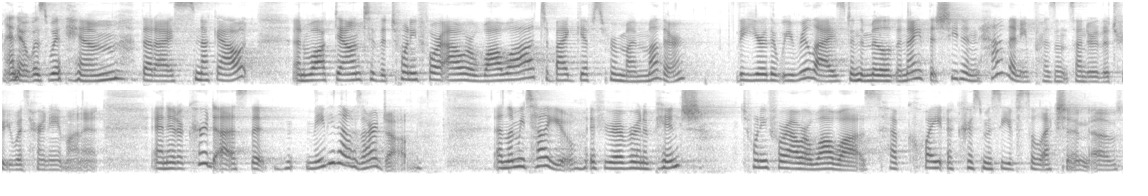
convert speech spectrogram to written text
And it was with him that I snuck out and walked down to the 24 hour Wawa to buy gifts for my mother the year that we realized in the middle of the night that she didn't have any presents under the tree with her name on it. And it occurred to us that maybe that was our job. And let me tell you, if you're ever in a pinch, 24 hour Wawas have quite a Christmas Eve selection of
